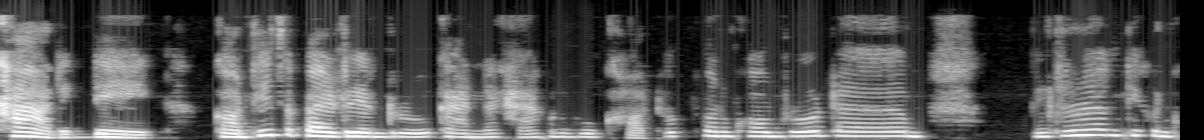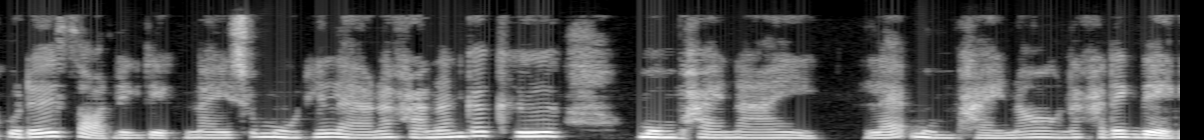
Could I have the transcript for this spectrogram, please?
ค่ะเด็ก ๆ ก่อนที่จะไปเรียนรู้กันนะคะ คุณครูขอทบทวนความรู้เดิม เรื่องที่คุณครูได้สอนเด็ก ๆ ในชั่วโมงที่แล้วนะคะ นั่นก็คือ มุมภายในและมุมภายนอกนะคะ เด็ก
